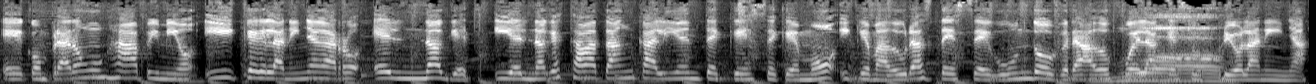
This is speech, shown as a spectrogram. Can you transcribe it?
eh, compraron un Happy Meal y que la niña agarró el nugget y el nugget estaba tan caliente que se quemó y quemaduras de segundo grado fue la que sufrió la niña.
